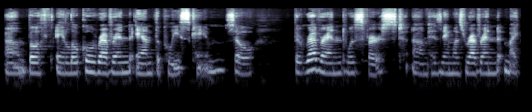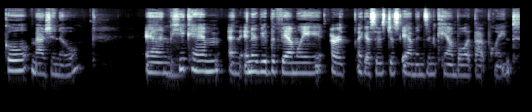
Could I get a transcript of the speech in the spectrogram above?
Um, both a local reverend and the police came. So, the Reverend was first. Um, his name was Reverend Michael Maginot. And he came and interviewed the family, or I guess it was just Ammons and Campbell at that point.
